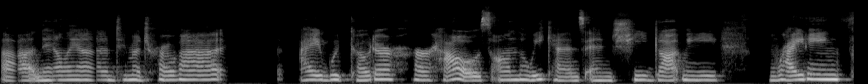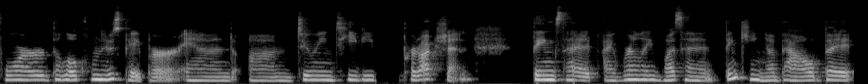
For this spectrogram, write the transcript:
uh, Nelia Dimitrova. I would go to her house on the weekends and she got me writing for the local newspaper and um, doing TV production, things that I really wasn't thinking about, but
